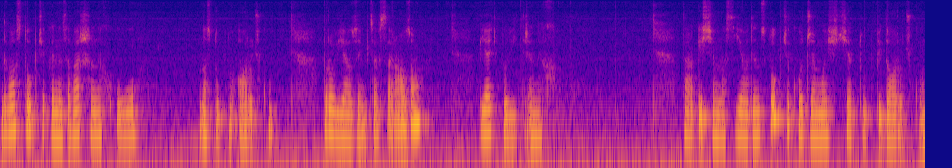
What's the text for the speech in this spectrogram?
два стовпчики незавершених у наступну арочку. Пров'язуємо це все разом, 5 повітряних. Так, і ще в нас є один стовпчик, отже, ми ще тут під арочку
